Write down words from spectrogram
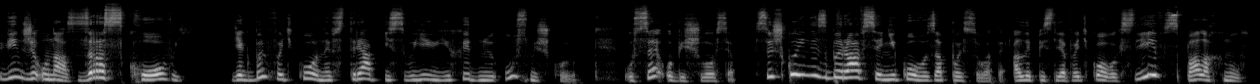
Він же у нас зразковий. Якби Федько не встряв із своєю єхидною усмішкою, усе обійшлося. Сишко й не збирався нікого записувати, але після Федькових слів спалахнув.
